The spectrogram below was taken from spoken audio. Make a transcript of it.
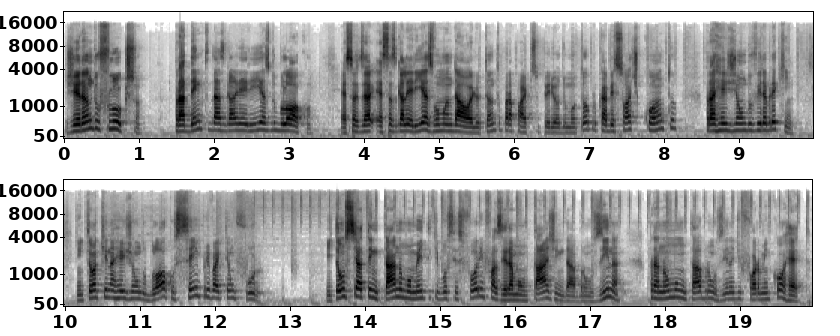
gerando fluxo para dentro das galerias do bloco. Essas, essas galerias vão mandar óleo tanto para a parte superior do motor, para o cabeçote, quanto para a região do virabrequim. Então aqui na região do bloco sempre vai ter um furo. Então se atentar no momento que vocês forem fazer a montagem da bronzina, para não montar a bronzina de forma incorreta.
